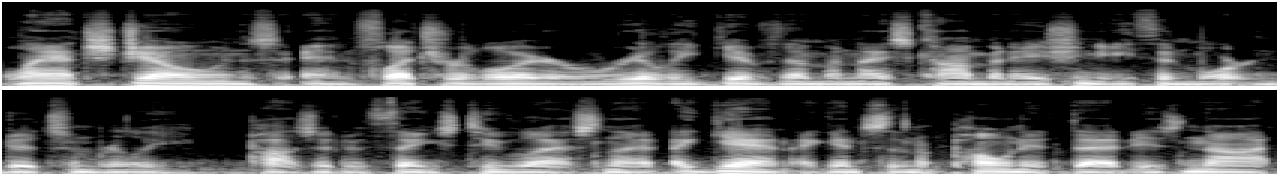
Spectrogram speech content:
Lance Jones, and Fletcher Loyer really give them a nice combination. Ethan Morton did some really positive things too last night. Again, against an opponent that is not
